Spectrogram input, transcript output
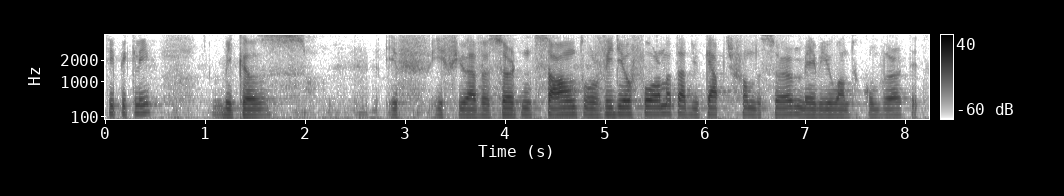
typically because if, if you have a certain sound or video format that you capture from the server, maybe you want to convert it,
